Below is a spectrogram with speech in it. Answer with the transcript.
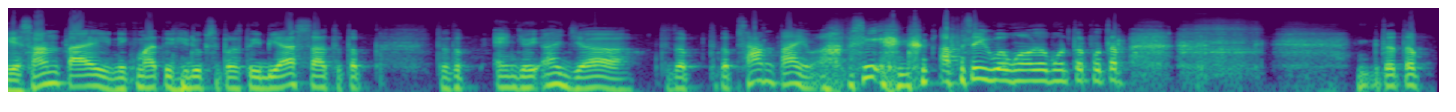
ya santai, nikmatin hidup seperti biasa, tetap tetap enjoy aja, tetap tetap santai. Apa sih? Apa sih gua mau muter-puter? tetap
